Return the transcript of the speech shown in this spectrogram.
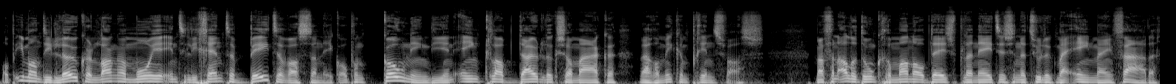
Op iemand die leuker, lange, mooie, intelligente, beter was dan ik. Op een koning die in één klap duidelijk zou maken waarom ik een prins was. Maar van alle donkere mannen op deze planeet is er natuurlijk maar één mijn vader.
